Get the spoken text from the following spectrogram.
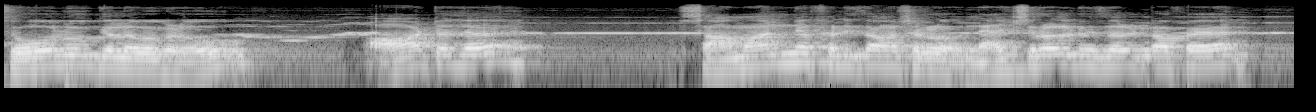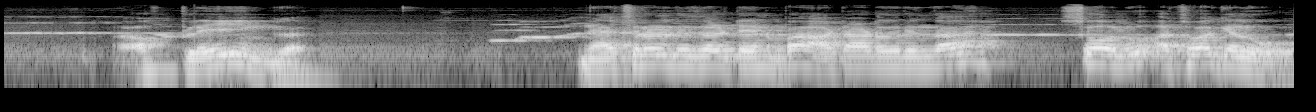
ಸೋಲು, ಗೆಲುವುಗಳು ಆಟದ ಸಾಮಾನ್ಯ ಫಲಿತಾಂಶಗಳು natural result of a of playing natural result ಏನಪ್ಪ? ಆಟ ಆಡೋದ್ರಿಂದ ಸೋಲು ಅಥವಾ ಗೆಲುವು.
